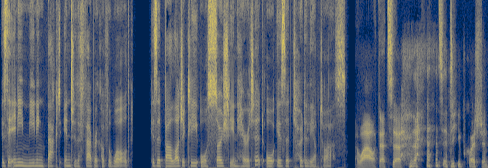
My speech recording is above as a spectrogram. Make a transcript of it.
Is there any meaning backed into the fabric of the world? Is it biologically or socially inherited, or is it totally up to us? Wow, that's uh, a, that's a deep question.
